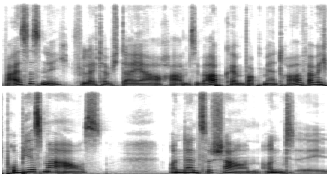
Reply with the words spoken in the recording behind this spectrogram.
weiß es nicht, vielleicht habe ich da ja auch abends überhaupt keinen Bock mehr drauf, aber ich probiere es mal aus und dann zu schauen. Und äh,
